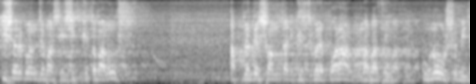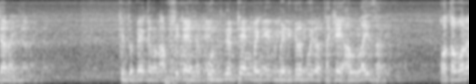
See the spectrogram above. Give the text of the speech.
কিশোরগঞ্জবাসী শিক্ষিত মানুষ আপনাদের সন্তান কিছু করে পড়ান বাবাজি কোনো অসুবিধা নাই। কিন্তু ব্যাংকের লাভ শিখায় না কোন দিনের ঠ্যাং ব্যাংকে মেডিকেলে বইরা থাকে আল্লাহ জানে। কথা বলে?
